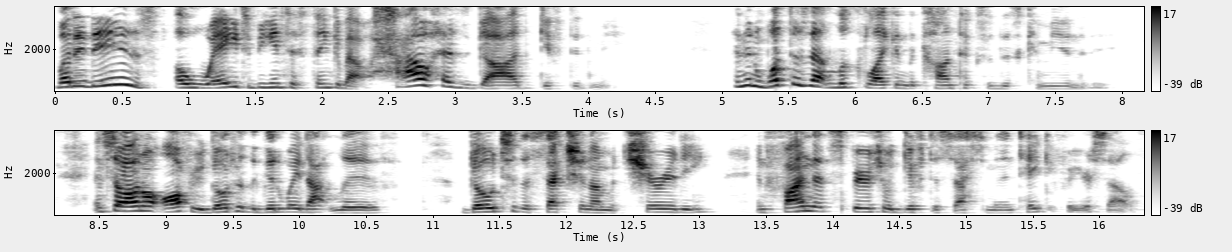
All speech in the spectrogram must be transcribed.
But it is a way to begin to think about how has God gifted me? And then what does that look like in the context of this community? And so I to offer you go to the goodway.live go to the section on maturity and find that spiritual gift assessment and take it for yourself.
